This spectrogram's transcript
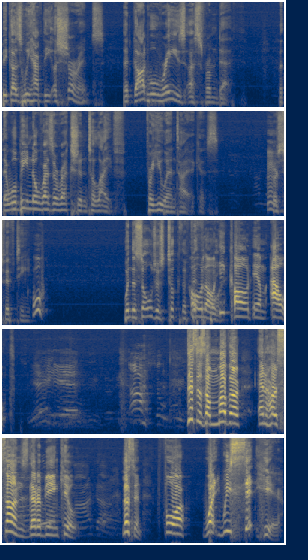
because we have the assurance that God will raise us from death, But there will be no resurrection to life for you, Antiochus. Verse 15. Whew. When the soldiers took the Hold on. He called him out. Yeah. Ah. This is a mother and her sons that are being killed. Listen, for what we sit here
